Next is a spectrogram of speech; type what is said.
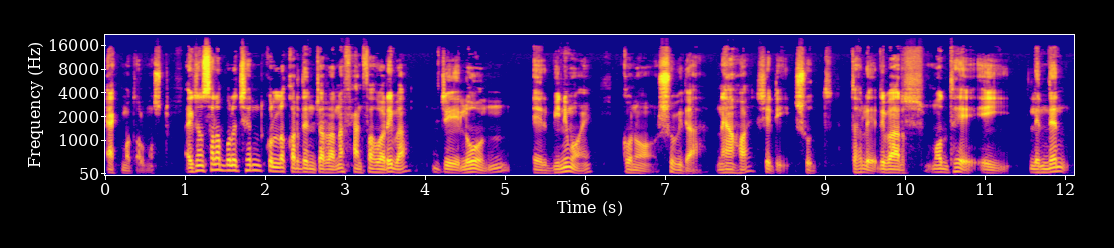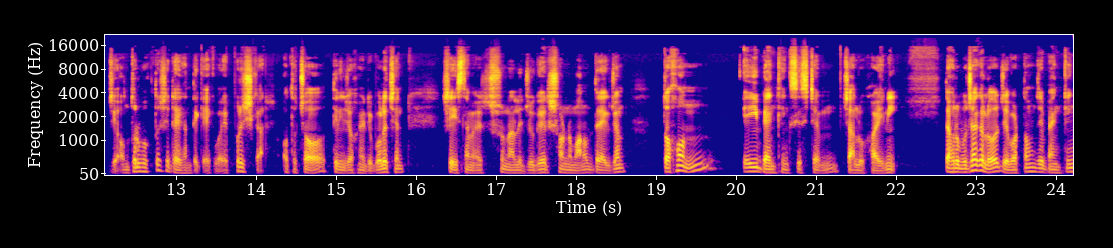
একমত অলমোস্ট একজন সালাব বলেছেন, কুল্লা করদেন জরানা ফ্যানফাহুয়া রিবা যে লোন এর বিনিময়ে কোনো সুবিধা নেওয়া হয়, সেটি সুদ। তাহলে রিবার মধ্যে এই লেনদেন যে অন্তর্ভুক্ত, সেটা এখান থেকে একেবারে পরিষ্কার। অথচ তিনি যখন এটি বলেছেন, সেই ইসলামের সোনালী যুগের স্বর্ণ মানবদের একজন, তখন এই ব্যাংকিং সিস্টেম চালু হয়নি। তাহলে বোঝা গেল যে বর্তমান যে ব্যাংকিং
